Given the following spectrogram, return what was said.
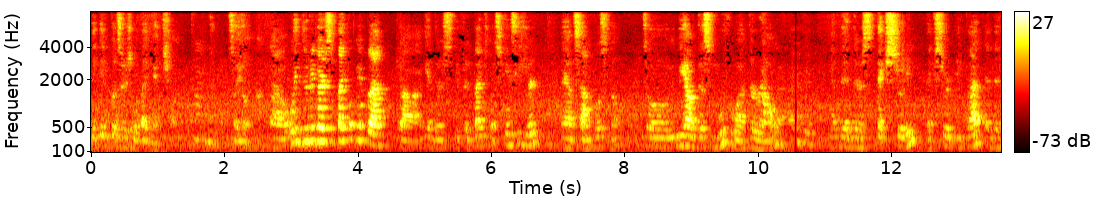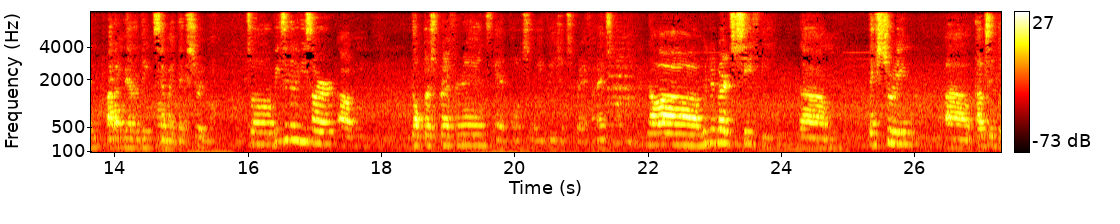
take in consideration what I mentioned. Mhm. So yun. Uh, with regards to type of implant, uh, again, there's different types. As you can see here, I have samples, no? So we have the smooth one, the round, Mhm. and then there's texturing, textured implant, and then parang meron ding semi-textured, no? So basically, these are um, doctor's preference and also a patient's preference. No? Now, uh, with regards to safety, um, texturing uh, comes into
